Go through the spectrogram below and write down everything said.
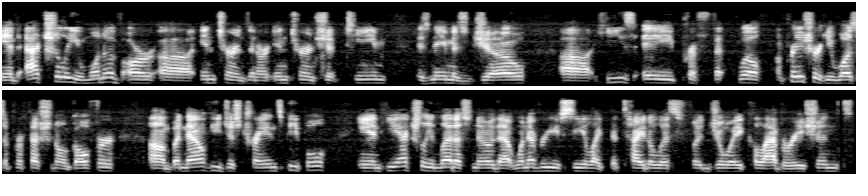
And actually, one of our uh, interns in our internship team, his name is Joe. Uh, he's a prof. Well, I'm pretty sure he was a professional golfer, um, but now he just trains people. And he actually let us know that whenever you see like the Titleist FootJoy collaborations,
